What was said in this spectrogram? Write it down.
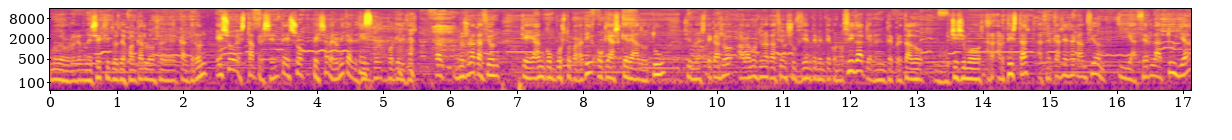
uno de los grandes éxitos de Juan Carlos eh, Calderón, ¿eso está presente? ¿Eso pesa, Verónica? Es decir, Pesa. porque dices, claro, no es una canción que han compuesto para ti o que has creado tú, sino en este caso hablamos de una canción suficientemente conocida, que la han interpretado muchísimos artistas. Acercarse a esa canción y hacerla tuya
